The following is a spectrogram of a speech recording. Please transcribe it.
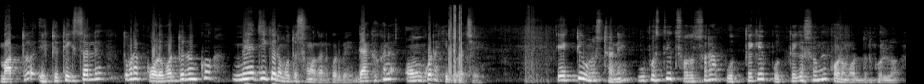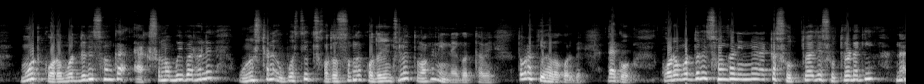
মাত্র একটি টিক্স জানলে তোমরা করমর্দন অঙ্ক ম্যাজিকের মতো সমাধান করবে। দেখো এখানে অঙ্কটা কী আছে একটি অনুষ্ঠানে উপস্থিত সদস্যরা প্রত্যেকে প্রত্যেকের সঙ্গে করমর্দন করল। মোট করমর্দনের সংখ্যা একশো নব্বই বার হলে অনুষ্ঠানে উপস্থিত সদস্য সংখ্যা কতজন ছিল তোমাকে নির্ণয় করতে হবে। তোমরা কীভাবে করবে? দেখো করমর্দনের সংখ্যা নির্ণয়ের একটা সূত্র আছে। সূত্রটা কি? না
